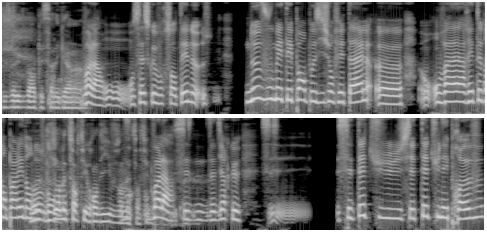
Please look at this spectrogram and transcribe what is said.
Désolé de vous rappeler ça, les gars. Voilà, on, sait ce que vous ressentez. Ne, ne vous mettez pas en position fétale. euh, on va arrêter d'en parler dans Non, deux vous secondes. en êtes sorti grandi, vous en êtes sorti. Voilà, c'est-à-dire que c'est- c'était tu- c'était une épreuve,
